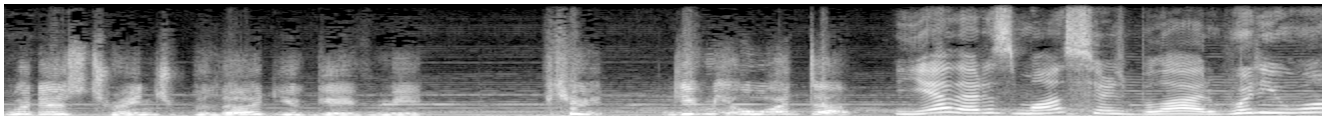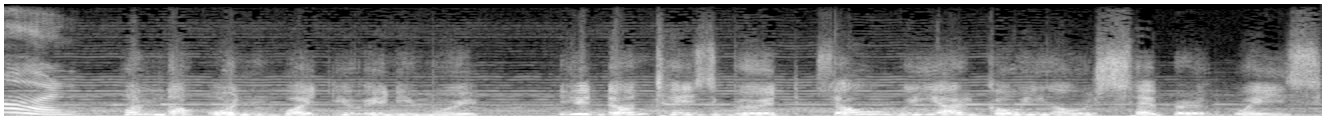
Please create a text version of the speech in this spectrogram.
What a strange blood you gave me. Here, give me a water. Yeah, that is monster's blood. What do you want? I'm not going to bite you anymore. You don't taste good, so we are going our separate ways.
